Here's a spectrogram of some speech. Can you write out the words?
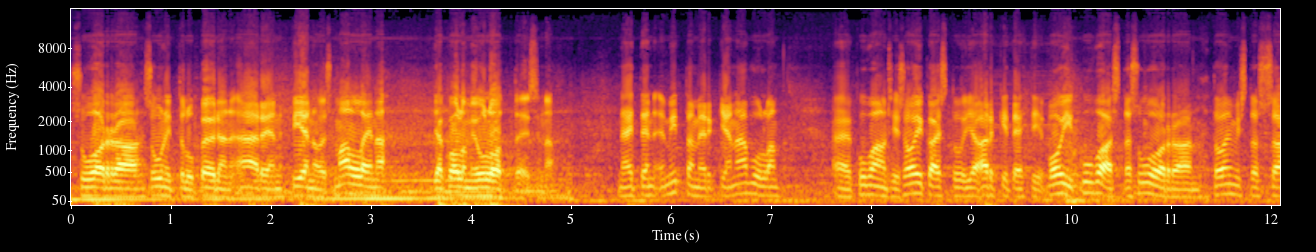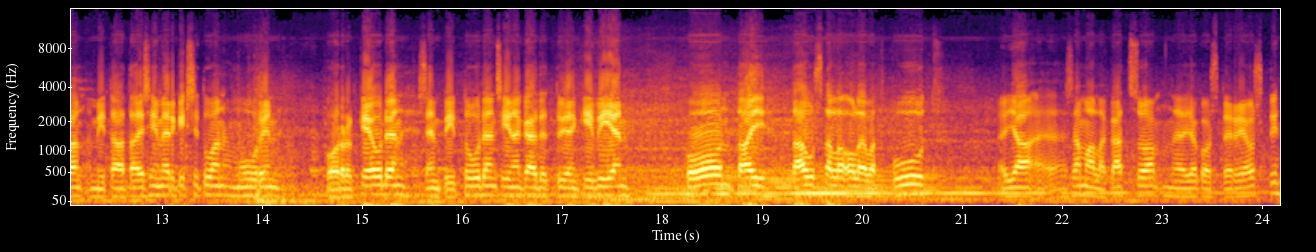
suoraan suunnittelupöydän ääreen pienoismalleina ja kolmiulotteisina. Näiden mittamerkkien avulla kuva on siis oikaistu ja arkkitehti voi kuvasta suoraan toimistossaan mitata esimerkiksi tuon muurin korkeuden, sen pituuden, siinä käytettyjen kivien, koon tai taustalla olevat puut ja samalla katsoa joko stereosti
